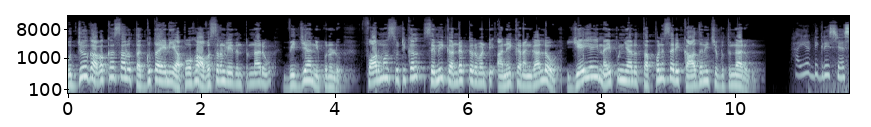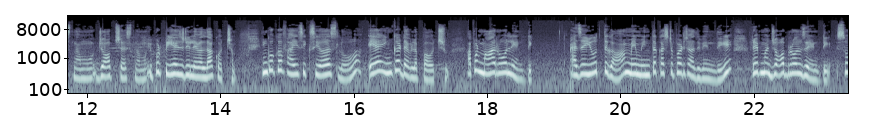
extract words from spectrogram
ఉద్యోగ అవకాశాలు తగ్గుతాయని అపోహ అవసరం లేదంటున్నారు విద్యా నిపుణులు. ఫార్మాస్యూటికల్ సెమీ కండక్టర్ వంటి అనేక రంగాల్లో ఏఐ నైపుణ్యాలు తప్పనిసరి కాదని చెబుతున్నారు. హయ్యర్ డిగ్రీస్ చేస్తున్నాము జాబ్ చేస్తున్నాము. ఇప్పుడు పిహెచ్డి లెవెల్ దాకా వచ్చాం. ఇంకొక ఫైవ్ సిక్స్ ఇయర్స్లో ఏఐ ఇంకా డెవలప్ అవ్వచ్చు. అప్పుడు మా రోల్ ఏంటి? యాజ్ ఎ యూత్గా మేము ఇంత కష్టపడి చదివింది రేపు మా జాబ్ రోల్స్ ఏంటి? సో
